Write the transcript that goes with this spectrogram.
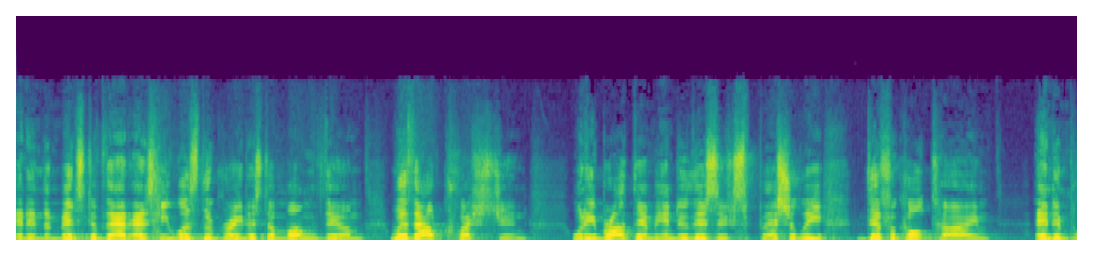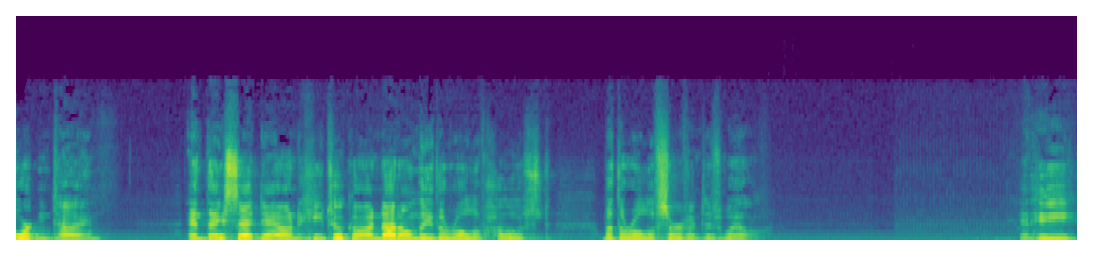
And in the midst of that, as he was the greatest among them, without question, when he brought them into this especially difficult time and important time, and they sat down, he took on not only the role of host, but the role of servant as well. And he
